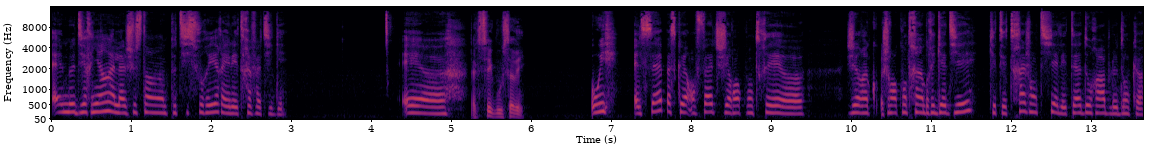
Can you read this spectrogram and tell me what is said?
elle me dit rien. Elle a juste un petit sourire et elle est très fatiguée. Et Elle sait que vous savez? oui, elle sait parce qu'en en fait, j'ai rencontré, j'ai renc- j'ai rencontré un brigadier qui était très gentil. Elle était adorable, donc euh,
